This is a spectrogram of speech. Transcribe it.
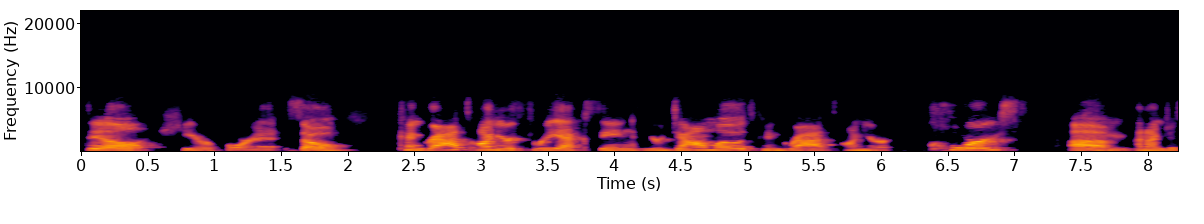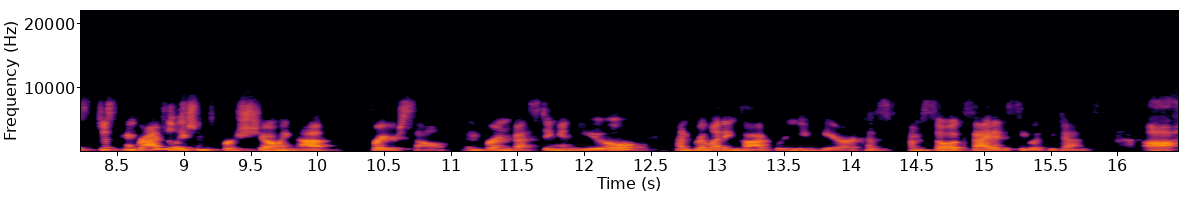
still here for it. So, congrats on your 3xing your downloads. Congrats on your course. Um, and I'm just, just congratulations for showing up for yourself and for investing in you and for letting God bring you here because I'm so excited to see what He does. Ah,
